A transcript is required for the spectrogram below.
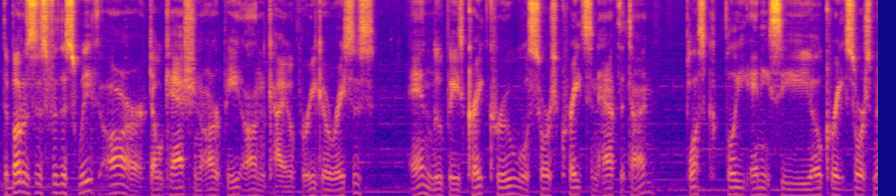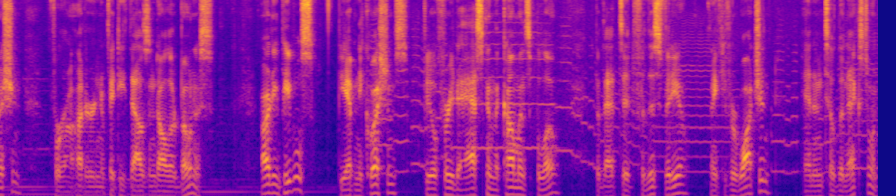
The bonuses for this week are double cash and RP on Cayo Perico races, and Lupe's crate crew will source crates in half the time, plus complete any CEO crate source mission for a $150,000 bonus. Alrighty peoples, if you have any questions, feel free to ask in the comments below. But that's it for this video. Thank you for watching, and until the next one.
